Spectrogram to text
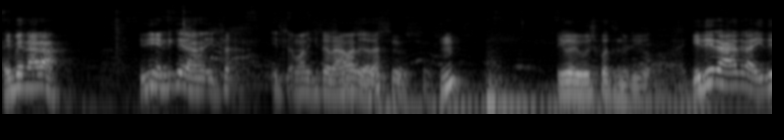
అయిపోయిందారా? ఇది ఎందుకు ఇట్లా ఇట్లా మనకి ఇట్లా రావాలి కదా? ఇగో ఇవి ఊసిపోతుంది ఇగో. ఇది రాదురా ఇది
